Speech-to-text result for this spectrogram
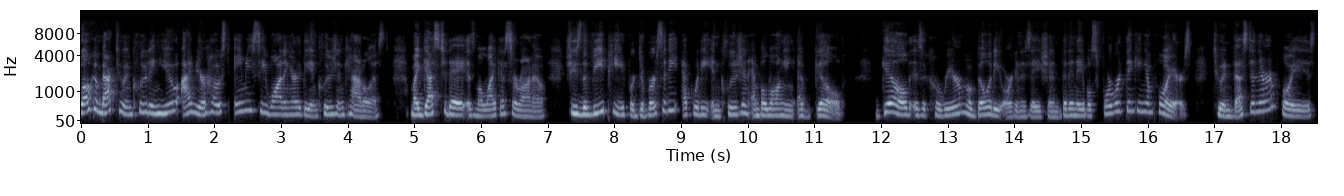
Welcome back to Including You. I'm your host, Amy C. Waninger, the Inclusion Catalyst. My guest today is Malaika Serrano. She's the VP for Diversity, Equity, Inclusion, and Belonging of Guild. Guild is a career mobility organization that enables forward thinking employers to invest in their employees,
